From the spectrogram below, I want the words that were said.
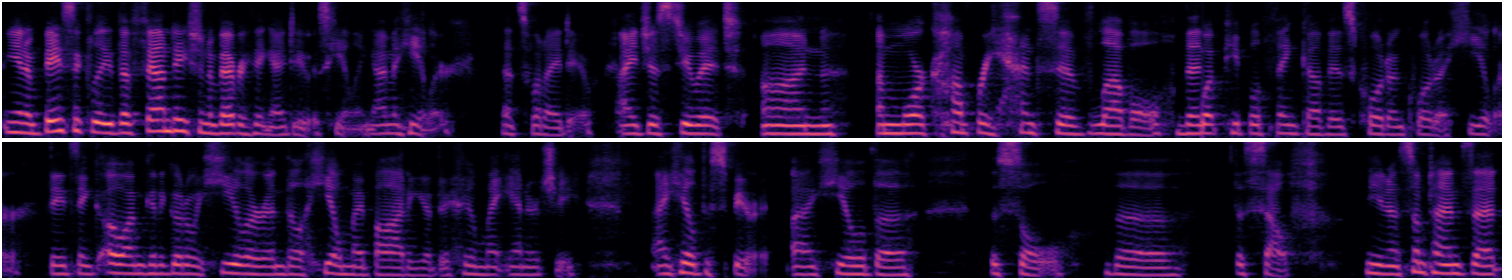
You know, basically, the foundation of everything I do is healing. I'm a healer. That's what I do. I just do it on a more comprehensive level than what people think of as quote unquote a healer. They think, oh, I'm going to go to a healer and they'll heal my body or they'll heal my energy. I heal the spirit. I heal the the soul, the the self. You know, sometimes that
